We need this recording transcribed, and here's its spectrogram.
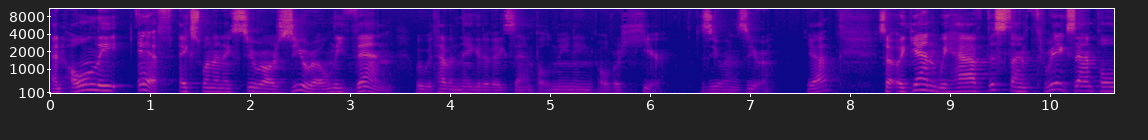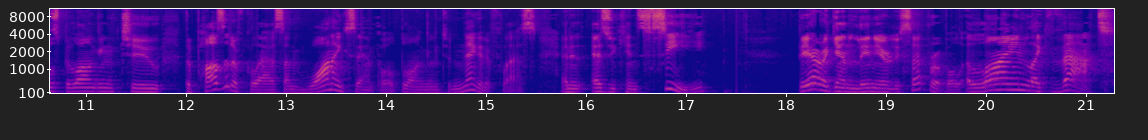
And only if x1 and x0 are 0, only then we would have a negative example, meaning over here. 0 and 0. Yeah? So again, we have this time three examples belonging to the positive class and one example belonging to the negative class. And as you can see, they are again linearly separable. A line like that,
